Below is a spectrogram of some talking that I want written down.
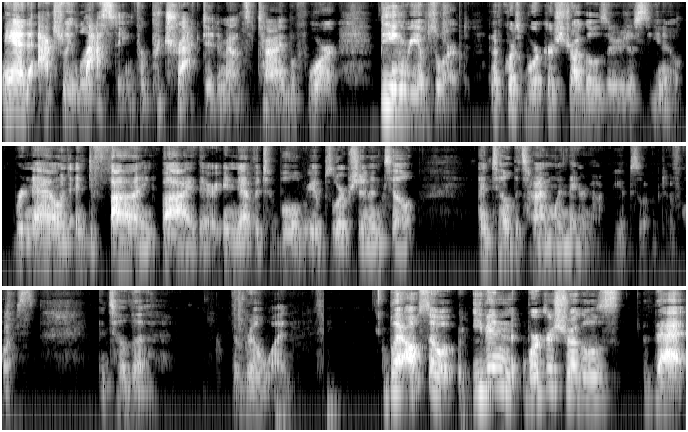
and actually lasting for protracted amounts of time before being reabsorbed. And of course, worker struggles are just, you know, renowned and defined by their inevitable reabsorption until until the time when they are not reabsorbed, of course, until the the real one. but also even worker struggles that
